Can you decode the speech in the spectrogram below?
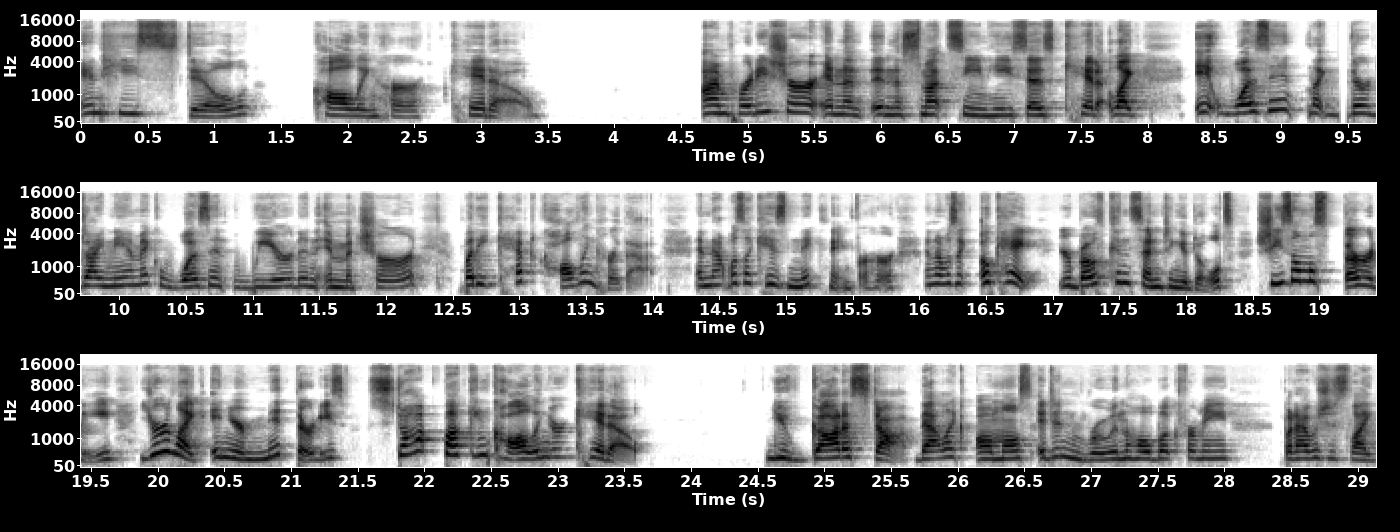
and he's still calling her kiddo. I'm pretty sure in a in the smut scene he says kid like it wasn't like their dynamic wasn't weird and immature, but he kept calling her that. And that was like his nickname for her. And I was like, okay, you're both consenting adults. She's almost 30. You're like in your mid 30s. Stop fucking calling her kiddo. You've got to stop. That like almost, it didn't ruin the whole book for me, but I was just like,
